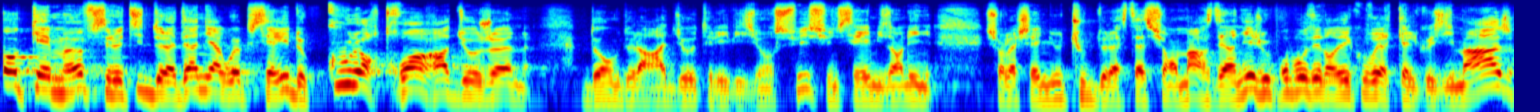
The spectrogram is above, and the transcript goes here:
Ok Meuf, c'est le titre de la dernière web-série de Couleur 3 Radio Jeune, donc de la radio-télévision suisse, une série mise en ligne sur la chaîne YouTube de la station en mars dernier. Je vous proposais d'en découvrir quelques images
